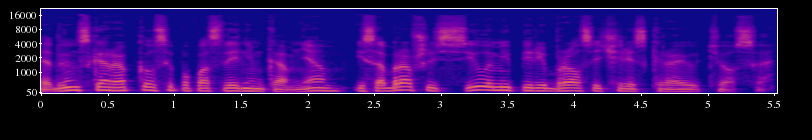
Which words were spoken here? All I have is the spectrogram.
Эдвин вскарабкался по последним камням и, собравшись силами, перебрался через край утёса.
